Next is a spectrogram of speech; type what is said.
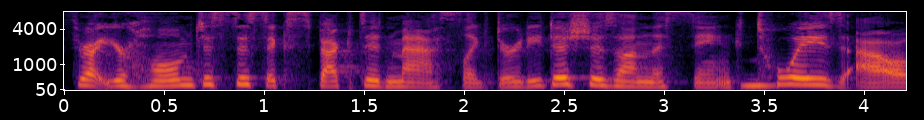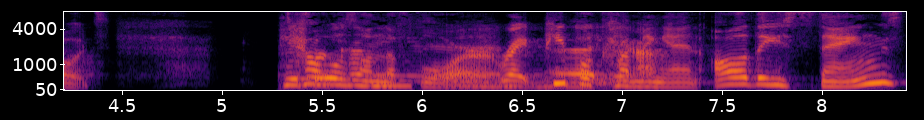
throughout your home, just this expected mess, like dirty dishes on the sink, mm-hmm. toys out, Paper towels on the floor, in, right? People uh, coming yeah. in, all these things,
